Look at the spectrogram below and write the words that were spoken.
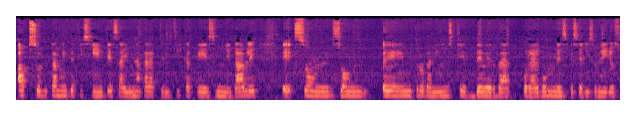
absolutamente eficientes, hay una característica que es innegable, eh, son, eh, microorganismos que de verdad por algo me especializo en ellos,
